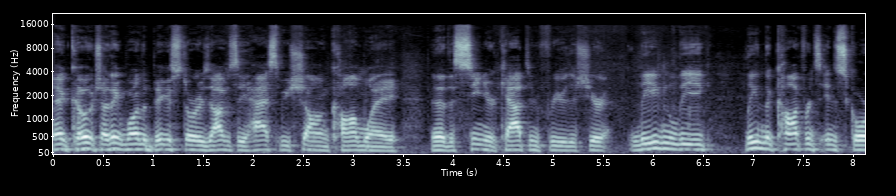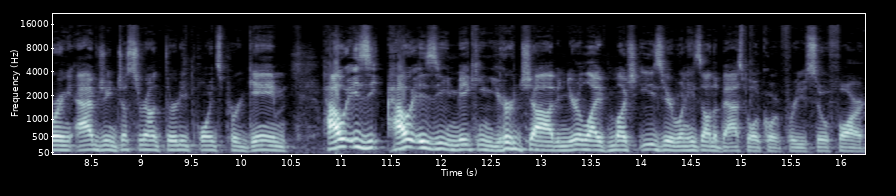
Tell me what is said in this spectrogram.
And coach, I think one of the biggest stories obviously has to be Sean Conway, the senior captain for you this year, leading the league, leading the conference in scoring, averaging just around 30 points per game. How is he? How is he making your job and your life much easier when he's on the basketball court for you so far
